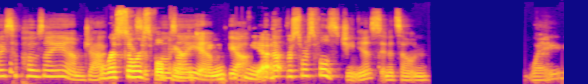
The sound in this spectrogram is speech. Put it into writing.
I suppose I am, Jack. Resourceful I parenting. I am. Yeah. Yeah. But that resourceful is genius in its own way.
